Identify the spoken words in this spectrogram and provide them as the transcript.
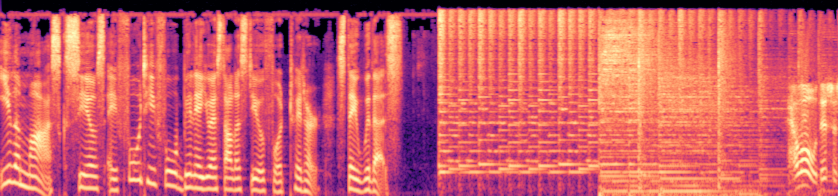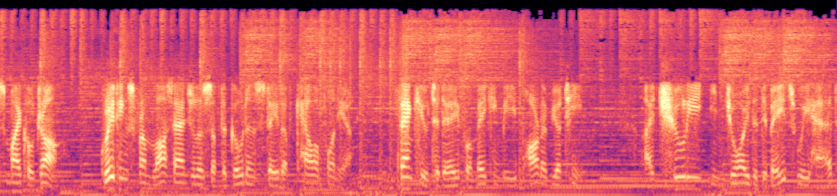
Elon Musk seals a 44 billion US dollars deal for Twitter. Stay with us. Hello, this is Michael Zhang. Greetings from Los Angeles of the Golden State of California. Thank you today for making me part of your team. I truly enjoyed the debates we had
